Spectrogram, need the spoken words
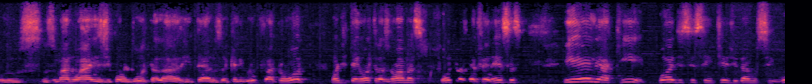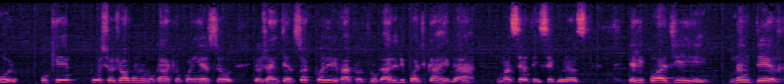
os, os, manuais de conduta lá internos daquele grupo, vai para um outro, onde tem outras normas, outras referências, e ele aqui pode se sentir, digamos, seguro, porque, poxa, eu jogo num lugar que eu conheço, eu, eu já entendo, só que quando ele vai para outro lugar, ele pode carregar uma certa insegurança. Ele pode não ter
